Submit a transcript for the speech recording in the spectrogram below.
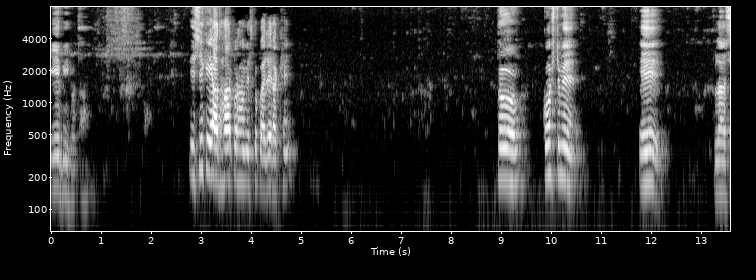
A B होता है। इसी के आधार पर हम इसको पहले रखें। तो कोष्ट में ए प्लस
